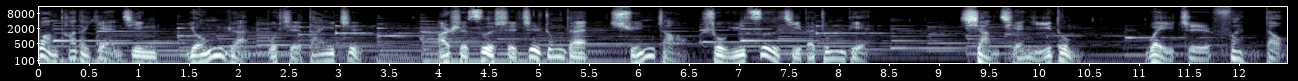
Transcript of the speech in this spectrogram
望他的眼睛永远不是呆滞，而是自始至终的寻找属于自己的终点，向前移动，为之奋斗。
